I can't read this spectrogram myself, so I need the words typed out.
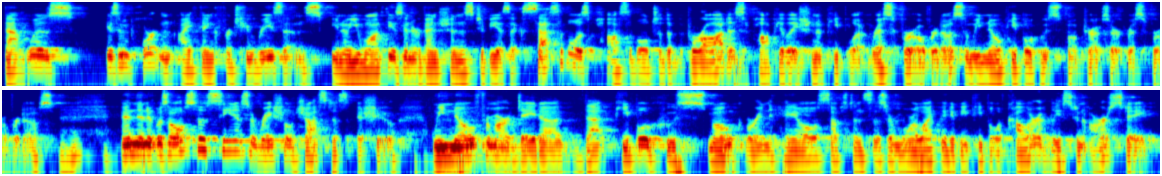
that was, is important, I think, for two reasons. You know, you want these interventions to be as accessible as possible to the broadest population of people at risk for overdose. And we know people who smoke drugs are at risk for overdose. Mm-hmm. And then it was also seen as a racial justice issue. We know from our data that people who smoke or inhale substances are more likely to be people of color, at least in our state.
